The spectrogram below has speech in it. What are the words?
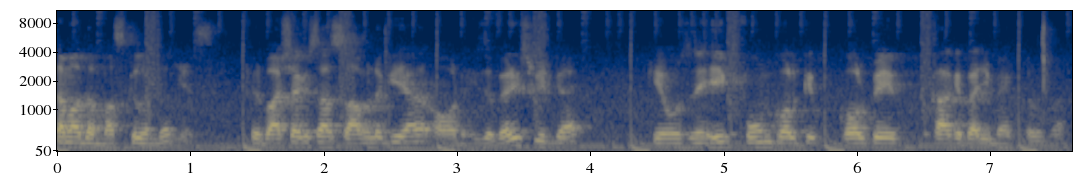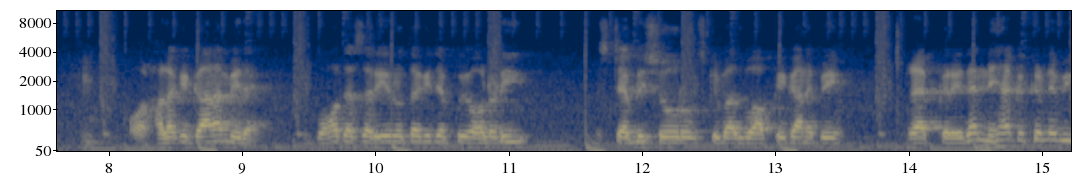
तमा द मस्कल अंदर फिर बादशाह के साथ सावन लग गया और is a very sweet guy कि उसने एक फ़ोन कॉल के कॉल पे कहा कि भाजी मैं करूँगा। और हालाँकि गाना मेरा है। बहुत ऐसा रेयर होता है कि जब कोई ऑलरेडी इस्टेब्लिश हो और उसके बाद वो आपके गाने पे रैप करे। देन नेहा कक्कड़ ने भी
